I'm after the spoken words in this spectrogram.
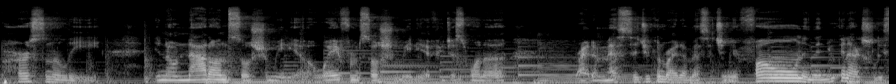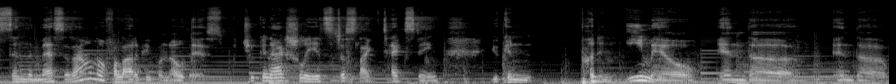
personally, you know, not on social media, away from social media, if you just want to write a message. You can write a message in your phone and then you can actually send the message. I don't know if a lot of people know this, but you can actually, it's just like texting. You can put an email in the, in the,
